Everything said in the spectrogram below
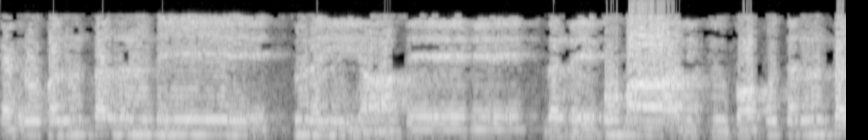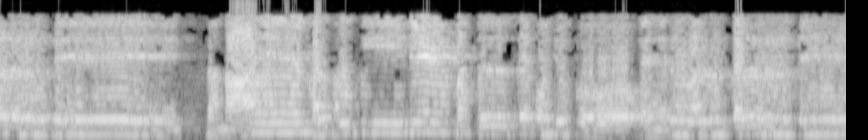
پہرو پر کر دے۔ سریا سے میرے ذرے کو مالک فوق تر کر دے۔ سنائے خلق کی نعمت سے مجھ کو پہرور کر دے۔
